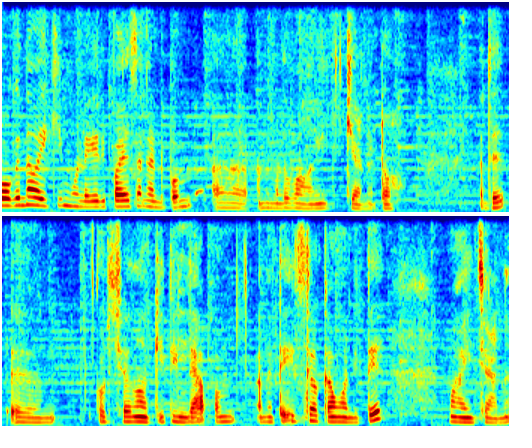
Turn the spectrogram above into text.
പോകുന്ന വഴിക്ക് മുളകരി പായസം കണ്ടപ്പം നമ്മൾ വാങ്ങിക്കുകയാണ് കേട്ടോ അത് കുടിച്ച് നോക്കിയിട്ടില്ല. അപ്പം അന്ന് ടേസ്റ്റ് നോക്കാൻ വേണ്ടിയിട്ട് വാങ്ങിച്ചാണ്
